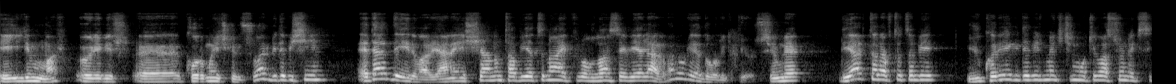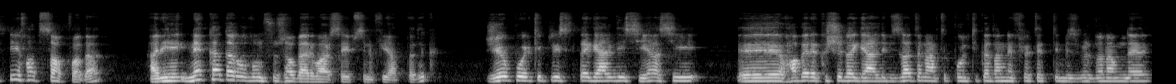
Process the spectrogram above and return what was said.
eğilim var. Öyle bir e, koruma içgüdüsü var. Bir de bir şeyin eder değeri var. Yani eşyanın tabiatına aykırı olan seviyeler var. Oraya doğru gidiyoruz. Şimdi diğer tarafta tabii yukarıya gidebilmek için motivasyon eksikliği hat safhada. Hani ne kadar olumsuz haber varsa hepsini fiyatladık. Jeopolitik risk de geldi, siyasi e, haber akışı da geldi. Biz zaten artık politikadan nefret ettiğimiz bir dönemde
